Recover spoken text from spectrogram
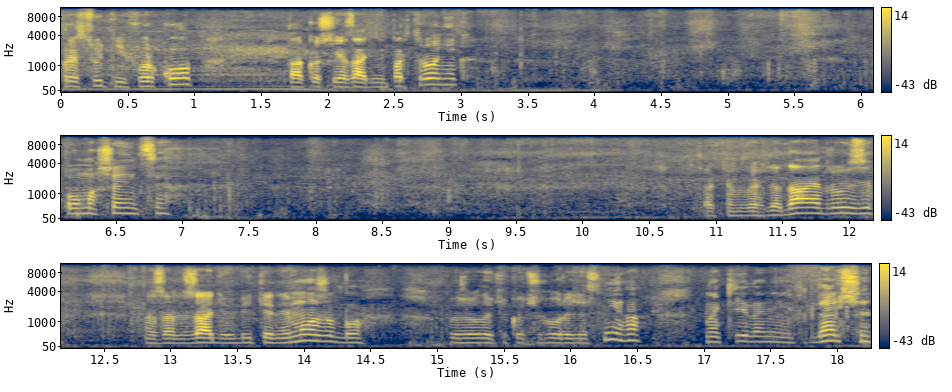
Присутній форкоп, також є задній парктронік по машинці. Так він виглядає, друзі. На жаль, ззаді обійти не можу, бо дуже великі кочугури є сніга накидані і так далі.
